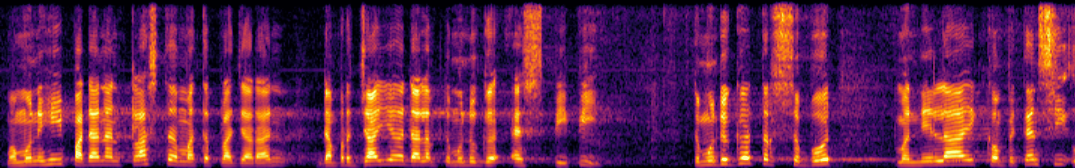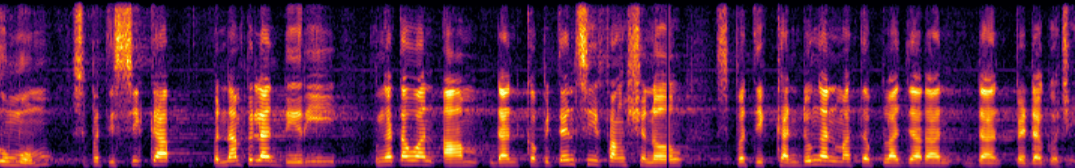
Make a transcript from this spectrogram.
memenuhi padanan kluster mata pelajaran dan berjaya dalam temuduga SPP. Temuduga tersebut menilai kompetensi umum seperti sikap, penampilan diri, pengetahuan am dan kompetensi fungsional seperti kandungan mata pelajaran dan pedagogi.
